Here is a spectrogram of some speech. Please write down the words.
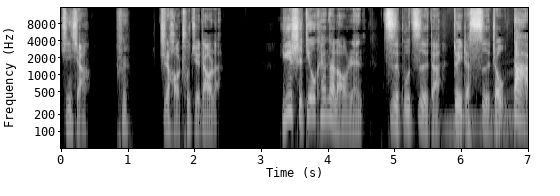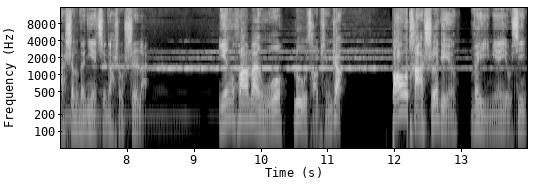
心想：哼，只好出绝招了。于是丢开那老人，自顾自地对着四周大声地念起那首诗来：“樱花漫舞，露草屏障，宝塔蛇顶，未免有心。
